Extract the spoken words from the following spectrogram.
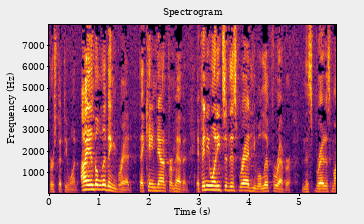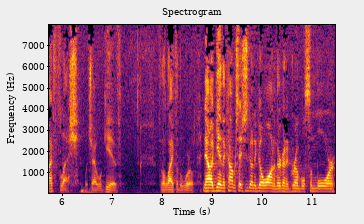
Verse 51. I am the living bread that came down from heaven. If anyone eats of this bread, he will live forever. And this bread is my flesh, which I will give for the life of the world. Now, again, the conversation is going to go on, and they're going to grumble some more.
